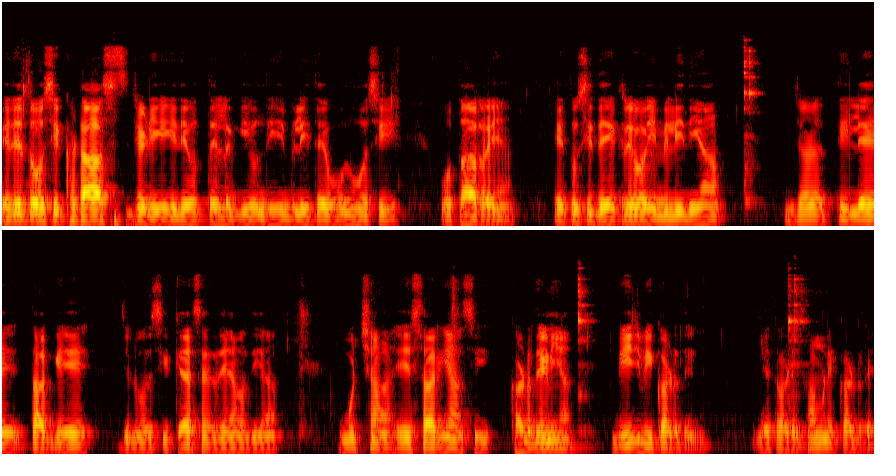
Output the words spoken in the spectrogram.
ਇਹਦੇ ਤੋਂ ਅਸੀਂ ਖਟਾਸ ਜਿਹੜੀ ਇਹਦੇ ਉੱਤੇ ਲੱਗੀ ਹੁੰਦੀ ਇਮਲੀ ਤੇ ਉਹਨੂੰ ਅਸੀਂ ਉਤਾਰ ਰਹੇ ਹਾਂ। ਇਹ ਤੁਸੀਂ ਦੇਖ ਰਹੇ ਹੋ ਇਮਲੀ ਦੀਆਂ ਜੜ ਤੀਲੇ ਧਾਗੇ, ਜਿਹਨੂੰ ਅਸੀਂ ਕਹਿ ਸਕਦੇ ਹਾਂ ਉਹਦੀਆਂ ਮੁੱਛਾਂ, ਇਹ ਸਾਰੀਆਂ ਅਸੀਂ ਕੱਢ ਦੇਣੀਆਂ, ਬੀਜ ਵੀ ਕੱਢ ਦੇਣੇ। ਇਹ ਤੁਹਾਡੇ ਸਾਹਮਣੇ ਕੱਢ ਰਹੇ।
